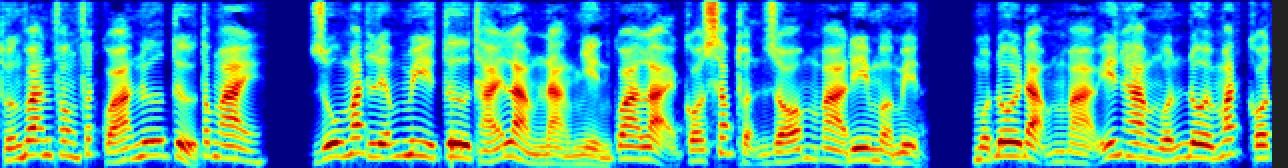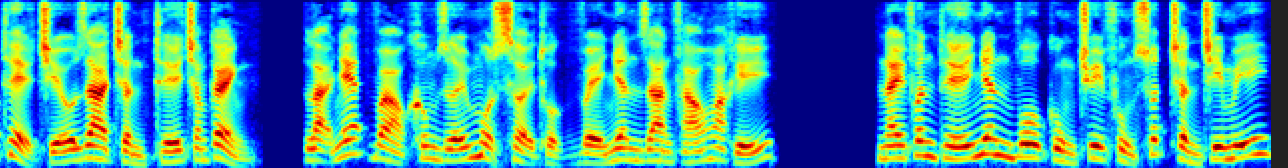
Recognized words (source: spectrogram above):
Hướng vãn phong phất quá nữ tử tóc mai, rũ mắt liễm mi tư thái làm nàng nhìn qua lại có sắp thuận gió mà đi mờ mịt, một đôi đạm mà ít ham muốn đôi mắt có thể chiếu ra trần thế trăm cảnh, lại nhét vào không dưới một sợi thuộc về nhân gian pháo hoa khí. Này phân thế nhân vô cùng truy phủng xuất trần chi mỹ,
